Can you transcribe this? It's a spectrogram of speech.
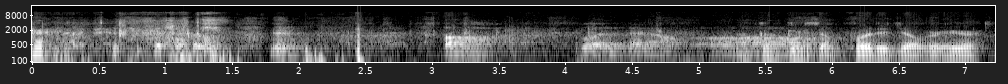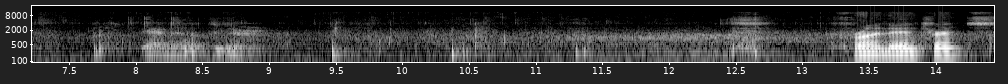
oh, Flooded that out. I'll go get some footage over here. Yeah, man, look through there. Front entrance.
